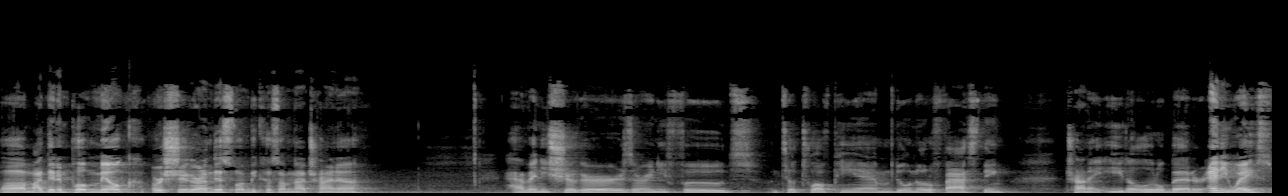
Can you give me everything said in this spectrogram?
Um, I didn't put milk or sugar on this one because I'm not trying to have any sugars or any foods until 12 p.m. I'm doing a little fasting, trying to eat a little better. Anyways,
